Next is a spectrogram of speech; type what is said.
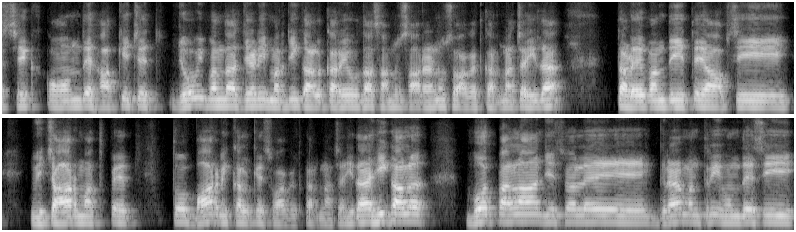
ਸਿੱਖ ਕੌਮ ਦੇ ਹੱਕ ਵਿੱਚ ਜੋ ਵੀ ਬੰਦਾ ਜਿਹੜੀ ਮਰਜ਼ੀ ਗੱਲ ਕਰੇ ਉਹਦਾ ਸਾਨੂੰ ਸਾਰਿਆਂ ਨੂੰ ਸਵਾਗਤ ਕਰਨਾ ਚਾਹੀਦਾ। ਧੜੇਬੰਦੀ ਤੇ ਆਪਸੀ ਵਿਚਾਰ ਮਤਭੇਦ ਤੋਂ ਬਾਹਰ ਨਿਕਲ ਕੇ ਸਵਾਗਤ ਕਰਨਾ ਚਾਹੀਦਾ। ਇਹੀ ਗੱਲ ਬਹੁਤ ਪਹਿਲਾਂ ਜਿਸ ਵੇਲੇ ਗ੍ਰਹਿ ਮੰਤਰੀ ਹੁੰਦੇ ਸੀ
